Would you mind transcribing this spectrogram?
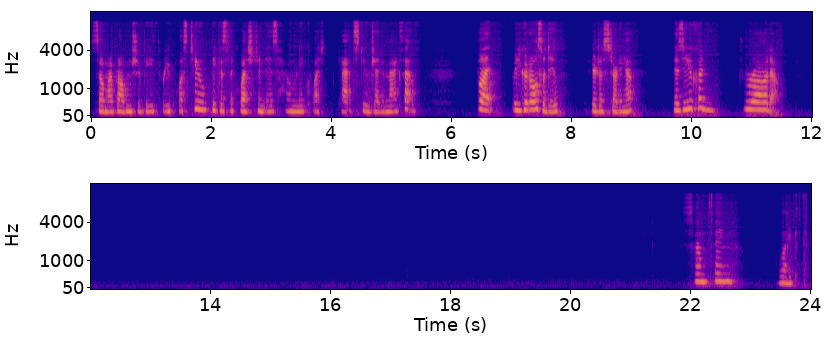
so my problem should be 3 plus 2 because the question is how many cats do Jen and Max have? But what you could also do, if you're just starting out, is you could draw it out. Something like this.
